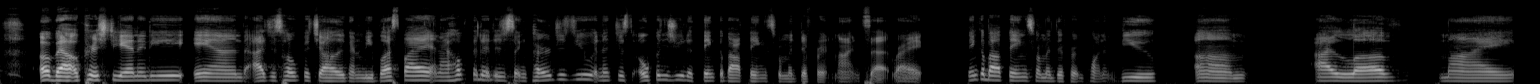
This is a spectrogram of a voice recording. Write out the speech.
about Christianity, and I just hope that y'all are going to be blessed by it. And I hope that it just encourages you and it just opens you to think about things from a different mindset, right? Think about things from a different point of view. Um, I love my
